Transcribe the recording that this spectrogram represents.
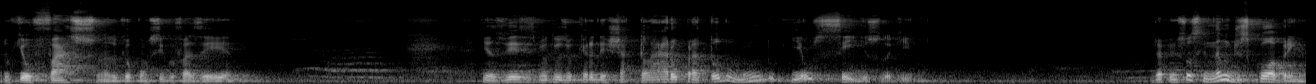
do que eu faço, né, do que eu consigo fazer. E às vezes, meu Deus, eu quero deixar claro para todo mundo que eu sei isso daqui. Já pensou se não descobrem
